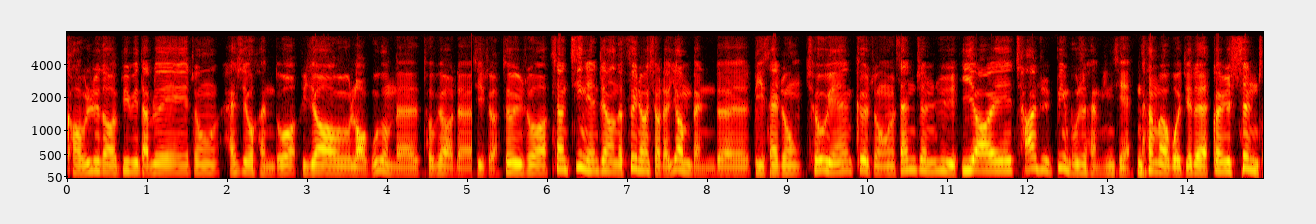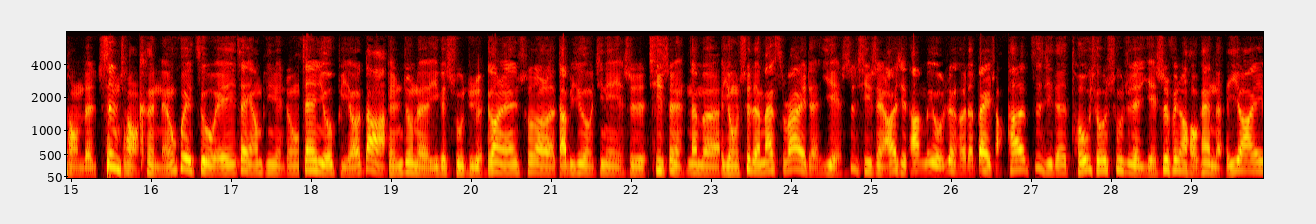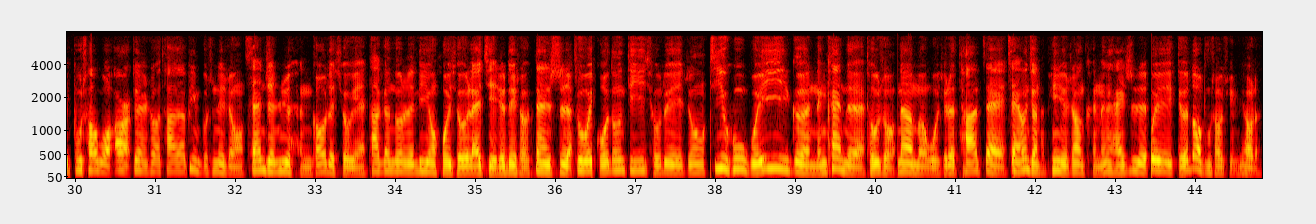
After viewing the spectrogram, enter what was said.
考虑到 BBWA 中还是有很多比较老古董的投票的记者，所以说像今年这样的非常小的样本的比赛中，球员各种三振率、ERA 差距并不是很明显。那么我觉得关于胜场的胜场可能会作为赛扬评选中占有比较大权重的一个数据。当然说到了达比修有今年也是七胜，那么勇士的 Max Ride 也是七胜，而且他没有任何的败场，他自己的投球数据也是非常好看的，ERA。不超过二，虽然说他并不是那种三振率很高的球员，他更多的利用挥球来解决对手。但是作为国东第一球队中几乎唯一一个能看的投手，那么我觉得他在赛扬奖的评选上可能还是会得到不少选票的。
